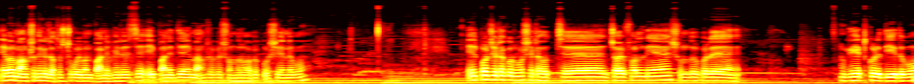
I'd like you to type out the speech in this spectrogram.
এবার মাংস থেকে যথেষ্ট পরিমাণ পানি বেরিয়েছে এই পানি দিয়ে আমি মাংসকে সুন্দরভাবে কষিয়ে নেব। এরপর যেটা করব সেটা হচ্ছে জয়ফল নিয়ে সুন্দর করে গ্রেট করে দিয়ে দেবো,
